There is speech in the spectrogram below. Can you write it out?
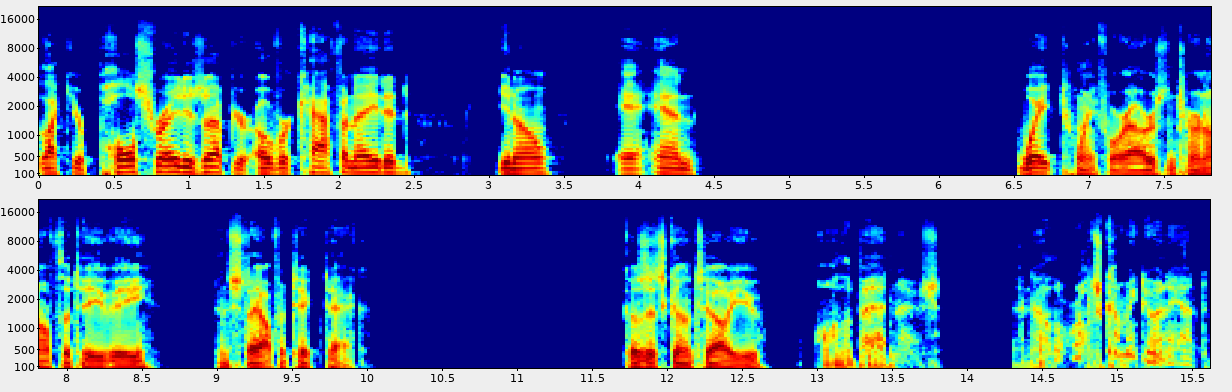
like your pulse rate is up, you're over caffeinated, you know, and, and wait 24 hours and turn off the TV and stay off of TikTok because it's going to tell you all the bad news and how the world's coming to an end.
